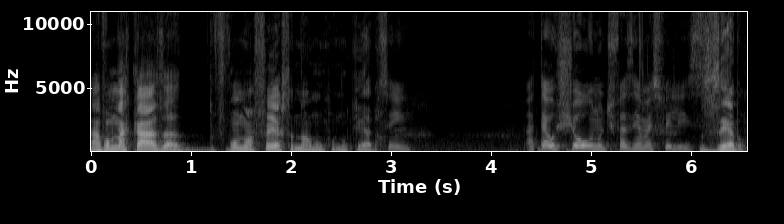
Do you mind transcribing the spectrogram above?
Ah, vamos na casa, vamos numa festa? Não, não, não quero. sim. Até o show não te fazia mais feliz. Zero.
